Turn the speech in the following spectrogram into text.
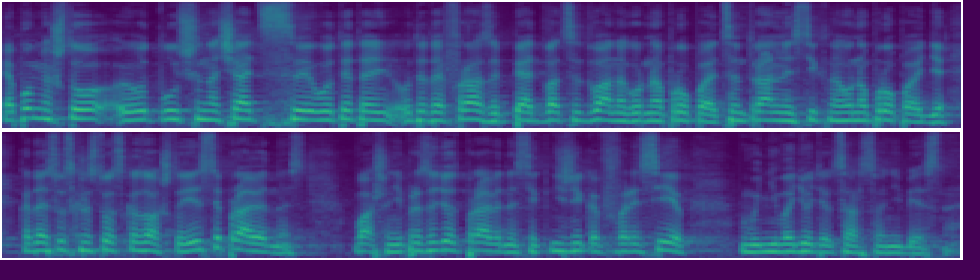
я помню, что э, вот лучше начать с вот этой, вот этой фразы 5.22 Нагорная проповедь, центральный стих Нагорной проповеди, когда Иисус Христос сказал, что если праведность ваша не произойдет праведности книжников и фарисеев, вы не войдете в Царство Небесное.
